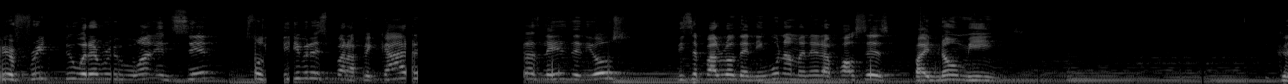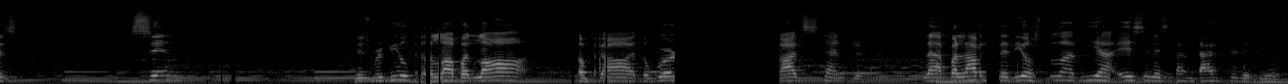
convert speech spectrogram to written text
We are free to do whatever we want in sin. Somos libres para pecar las leyes de Dios. Dice Pablo de ninguna manera. Paul says by no means. Because sin is revealed by the law, but law of God, the word God's standard. La palabra de Dios todavía es el estandarte de Dios.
